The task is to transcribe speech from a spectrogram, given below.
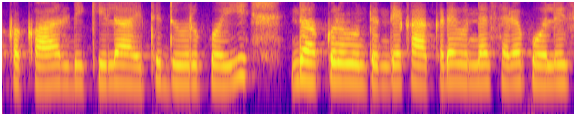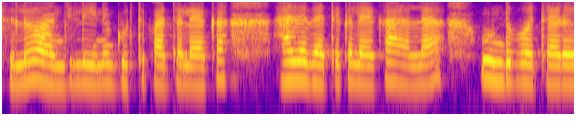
ఒక కారు డిక్కీలో అయితే దూరిపోయి దక్కుని ఉంటుంది. అక్కడే ఉన్నా సరే పోలీసులు అంజలిని గుర్తుపట్టలేక అలా వెతకలేక అలా ఉండిపోతారు.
